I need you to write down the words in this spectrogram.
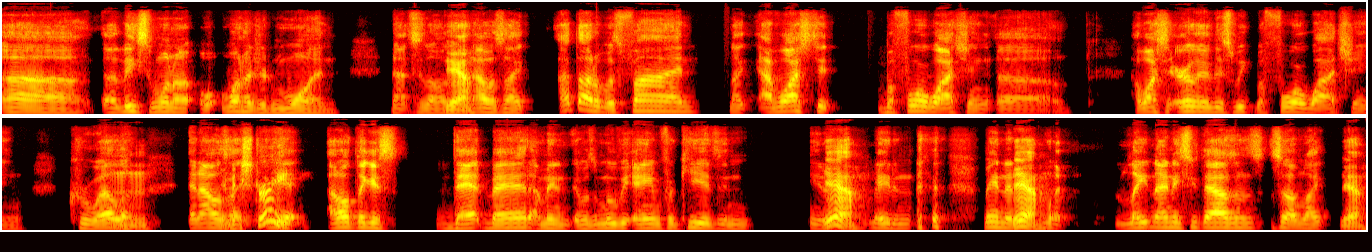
uh at least one 101 not too long ago. And I was like, I thought it was fine. Like I watched it before watching uh I watched it earlier this week before watching Cruella. Mhm. And I was And like, straight. yeah, I don't think it's that bad. I mean, it was a movie aimed for kids and you know, Yeah. made in made in the Yeah. what late 90s, 2000s. So I'm like, Yeah.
